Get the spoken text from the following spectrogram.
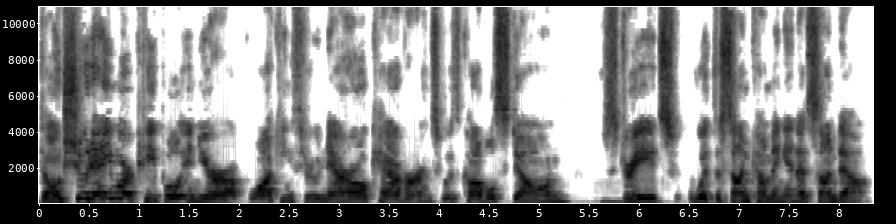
don't shoot any more people in Europe walking through narrow caverns with cobblestone streets with the sun coming in at sundown.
